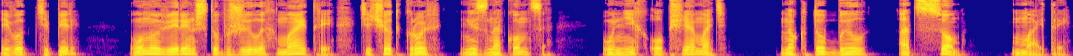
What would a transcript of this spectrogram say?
И вот теперь он уверен, что в жилах Майтри течет кровь незнакомца. У них общая мать. Но кто был отцом Майтри?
